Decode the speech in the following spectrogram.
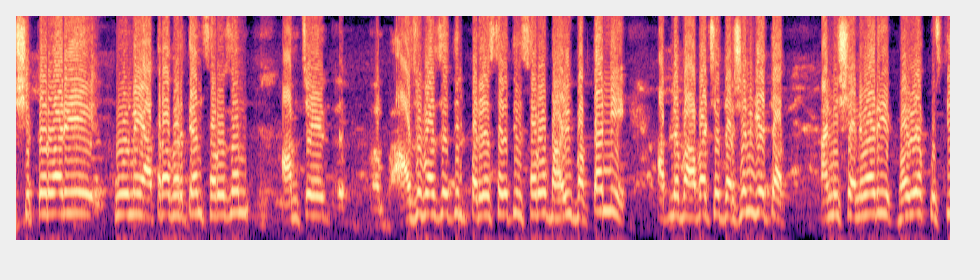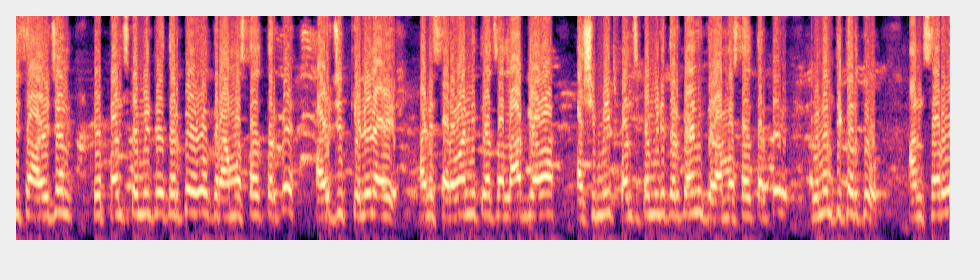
शुक्रवारी पूर्ण यात्रा भरते आणि सर्वजण आमचे आजूबाजूतील परिसरातील सर्व भाविक भक्तांनी आपल्या बाबाचे दर्शन घेतात. आणि शनिवारी भव्य कुस्तीचं आयोजन हे पंच कमिटीतर्फे व ग्रामस्थांतर्फे आयोजित केलेले आहे. आणि सर्वांनी त्याचा लाभ घ्यावा अशी मी पंच कमिटीतर्फे आणि ग्रामस्थांतर्फे विनंती करतो. आणि सर्व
